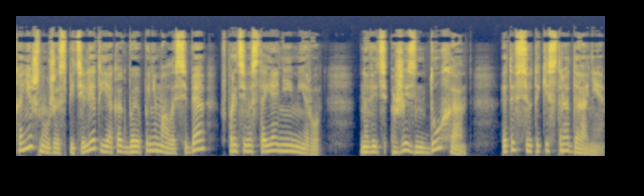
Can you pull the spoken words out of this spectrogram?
Конечно, уже с пяти лет я как бы понимала себя в противостоянии миру, но ведь жизнь духа — это все-таки страдание.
